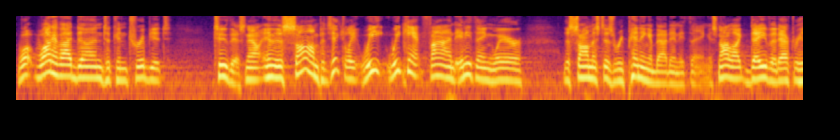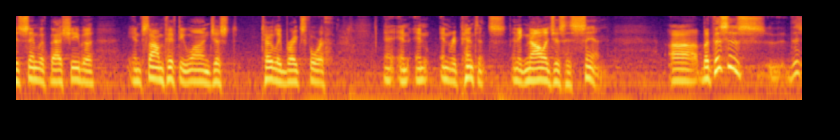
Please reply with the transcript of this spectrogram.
What, what have I done to contribute to this? Now, in this psalm particularly, we, we can't find anything where the psalmist is repenting about anything. It's not like David, after his sin with Bathsheba in Psalm 51, just totally breaks forth in, in, in repentance and acknowledges his sin. Uh, but this is this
